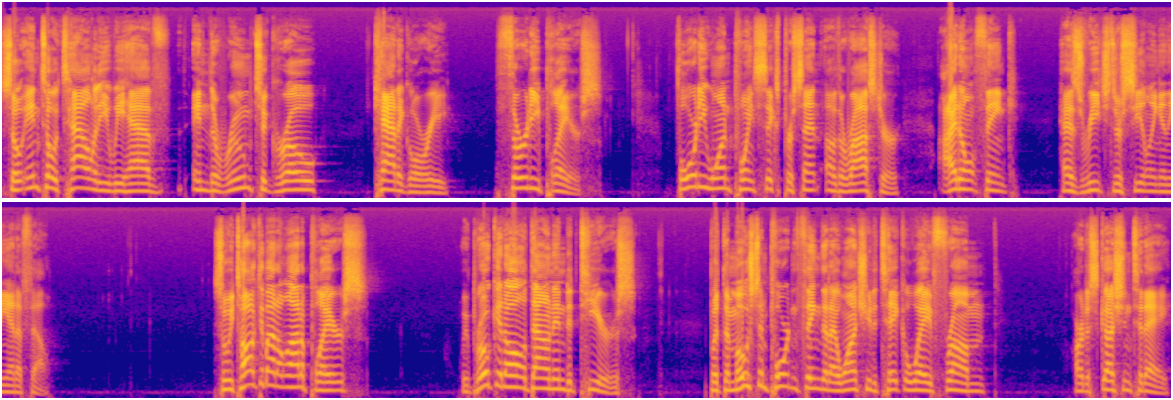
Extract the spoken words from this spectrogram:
So in totality, we have in the room to grow category 30 players. 41.6% of the roster, I don't think, has reached their ceiling in the NFL. So we talked about a lot of players. We broke it all down into tiers. But the most important thing that I want you to take away from our discussion today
